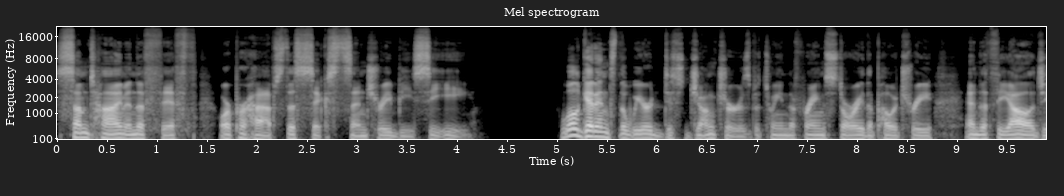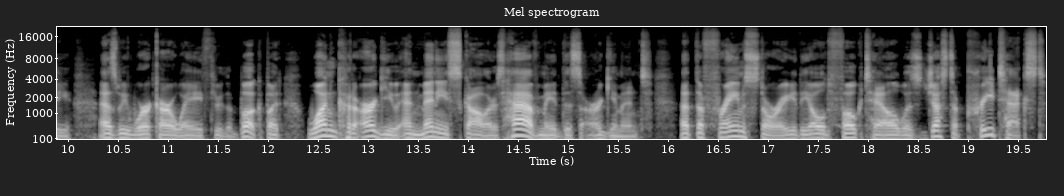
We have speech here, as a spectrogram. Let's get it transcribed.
sometime in the 5th or perhaps the 6th century BCE. We'll get into the weird disjunctures between the frame story, the poetry, and the theology as we work our way through the book, but one could argue, and many scholars have made this argument, that the frame story, the old folk tale, was just a pretext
